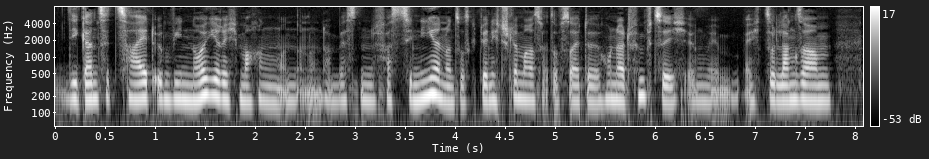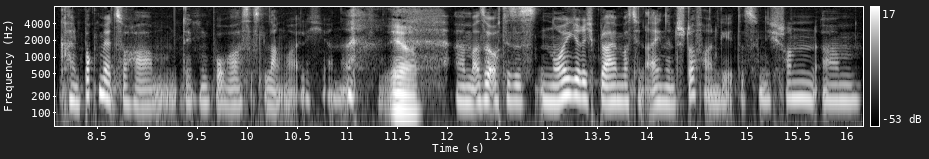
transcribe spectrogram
Die ganze Zeit irgendwie neugierig machen und, und, und am besten faszinieren und so. Es gibt ja nichts Schlimmeres, als auf Seite 150 irgendwie echt so langsam keinen Bock mehr zu haben und denken, boah, es ist langweilig hier. Ne? Ja. Ähm, also auch dieses neugierig bleiben, was den eigenen Stoff angeht, das finde ich schon ähm,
